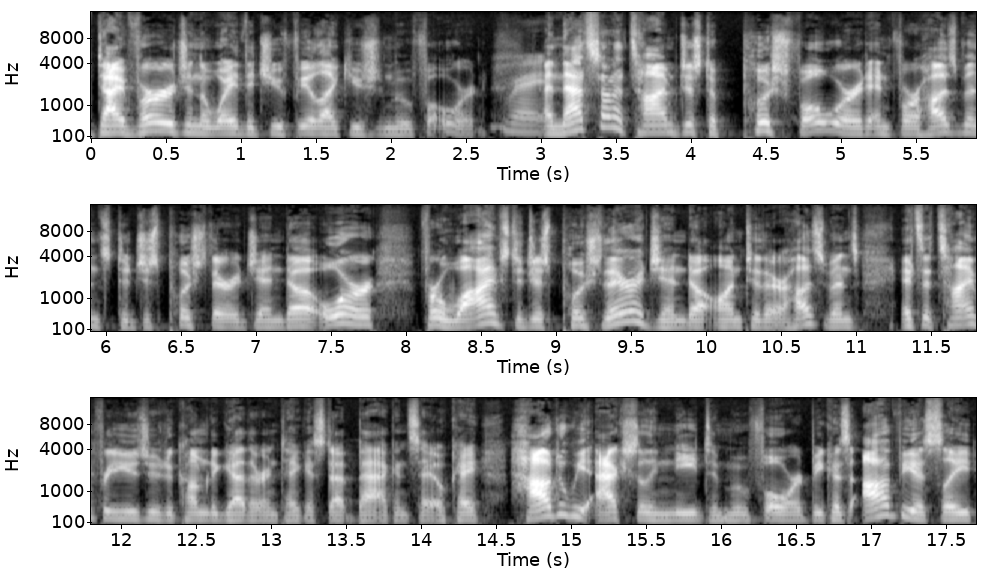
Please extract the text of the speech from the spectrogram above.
diverge in the way that you feel like you should move forward. Right. And that's not a time just to push forward and for husbands to just push their agenda or for wives to just push their agenda onto their husbands. It's a time for you two to come together and take a step back and say, okay, how do we actually need to move forward? Because obviously,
